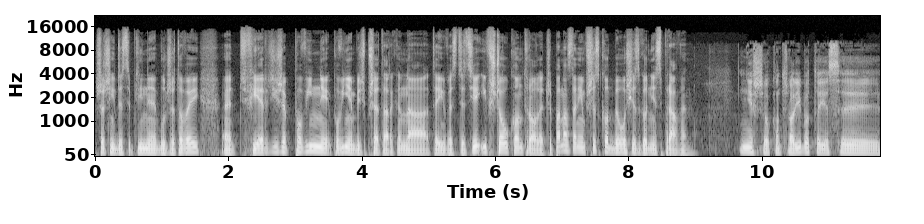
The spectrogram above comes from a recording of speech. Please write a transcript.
Rzecznik Dyscypliny Budżetowej e, twierdzi, że powinny, powinien być przetarg na te inwestycje i wszczął kontrolę. Czy pana zdaniem wszystko odbyło się zgodnie z prawem? Nie wszczął kontroli, bo to jest y,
